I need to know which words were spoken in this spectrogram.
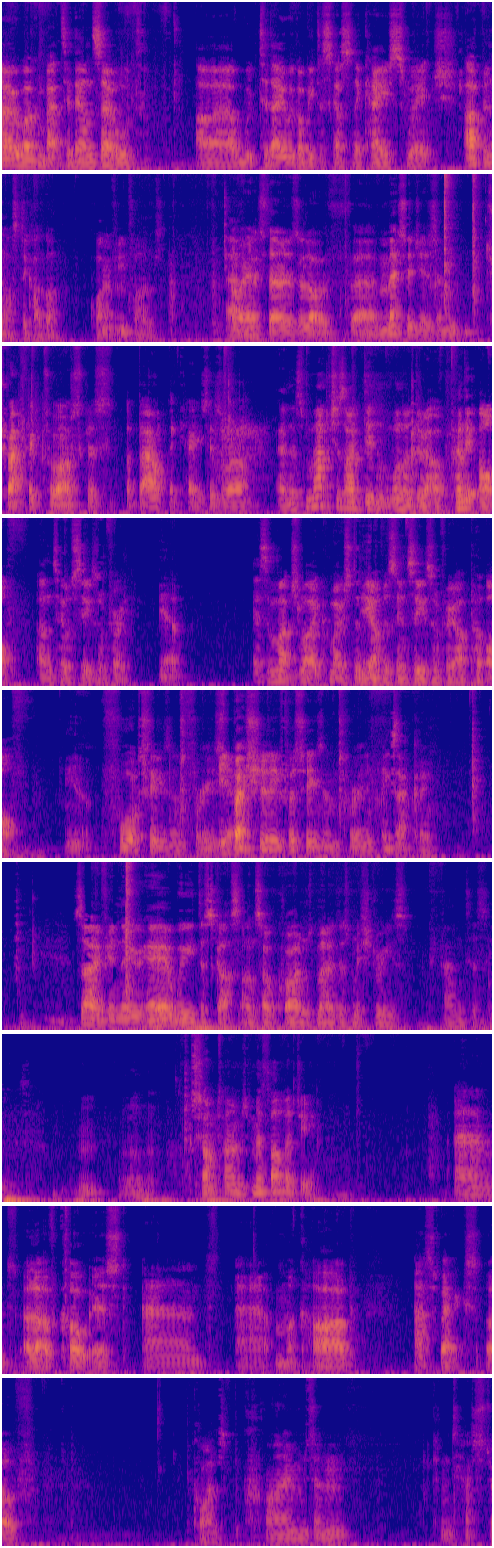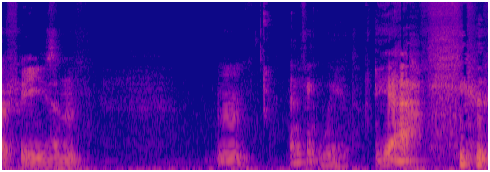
So, welcome back to The Unsettled. Uh, we, today we're going to be discussing a case which I've been asked to cover quite a few times. Oh Um, yes, there is a lot of uh, messages and traffic to ask us about the case as well. And as much as I didn't want to do it, I've put it off until season three. Yeah. It's much like most of the Yeah. others in season three, I put off. You know, for season three, Yeah. especially for season three. Exactly. So, if you're new here, we discuss unsolved crimes, murders, mysteries, fantasies. Mm. Sometimes mythology, and a lot of cultist and uh, macabre aspects of Crimes. crimes and catastrophes and mm, Anything weird. yeah.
